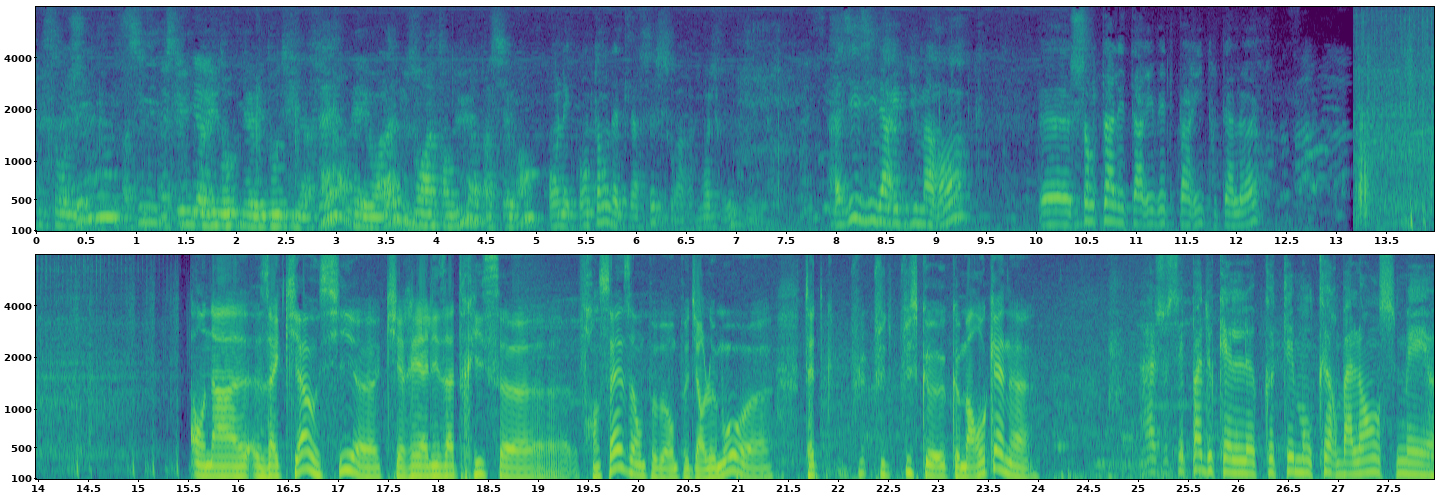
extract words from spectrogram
Ils sont géniaux ici. Parce qu'il y avait d'autres il y avait d'autres filles à faire, mais voilà, ils nous ont attendus impatiemment. On est content d'être là ce soir, moi je vous le dis. Aziz, il arrive du Maroc. Euh, Chantal est arrivée de Paris tout à l'heure. On a Zakia aussi, euh, qui est réalisatrice euh, française, on peut, on peut dire le mot, euh, peut-être plus, que, marocaine. Ah, je sais pas de quel côté mon cœur balance, mais euh,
